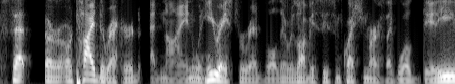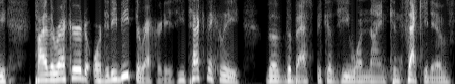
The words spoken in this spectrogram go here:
set or, or tied the record at nine when he raced for Red Bull, there was obviously some question marks like, well, did he tie the record or did he beat the record? Is he technically the the best because he won nine consecutive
